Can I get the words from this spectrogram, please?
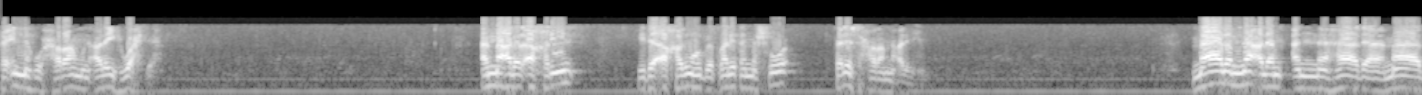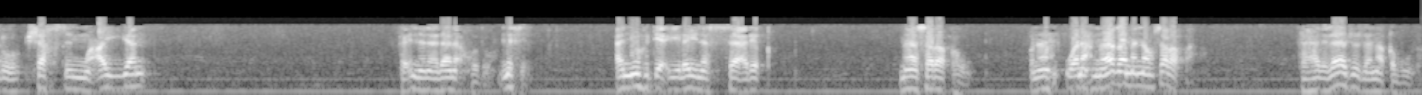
فإنه حرام عليه وحده. أما على الآخرين إذا أخذوه بطريق مشروع فليس حراما عليهم. ما لم نعلم أن هذا مال شخص معين فإننا لا نأخذه. مثل أن يهدي إلينا السارق ما سرقه ونحن نعلم أنه سرقه فهذا لا يجوز لنا قبوله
